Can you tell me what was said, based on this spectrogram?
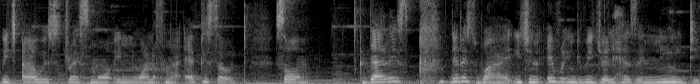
which I will stress more in one of my episodes. So, that is that is why each and every individual has a need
